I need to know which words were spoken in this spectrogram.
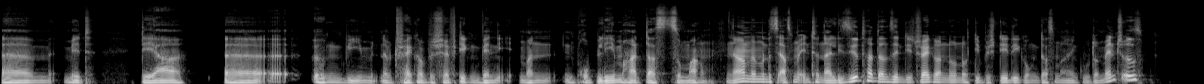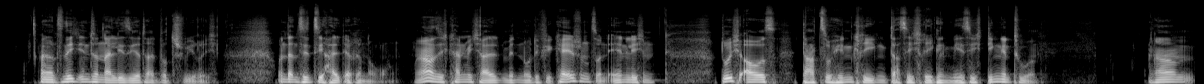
ähm, mit der äh, irgendwie mit einem Tracker beschäftigen, wenn man ein Problem hat, das zu machen. Ja, wenn man das erstmal internalisiert hat, dann sind die Tracker nur noch die Bestätigung, dass man ein guter Mensch ist. Wenn man es nicht internalisiert hat, wird es schwierig. Und dann sind sie halt Erinnerungen. Ja, also ich kann mich halt mit Notifications und ähnlichem durchaus dazu hinkriegen, dass ich regelmäßig Dinge tue. Ähm,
